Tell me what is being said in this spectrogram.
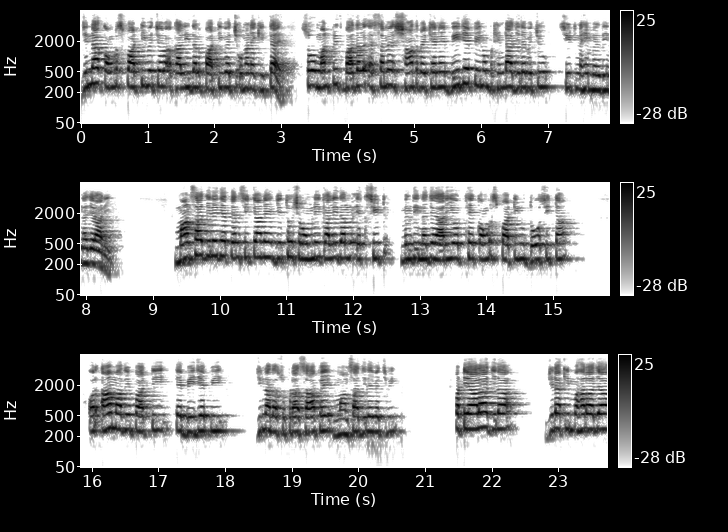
ਜਿੰਨਾ ਕਾਂਗਰਸ ਪਾਰਟੀ ਵਿੱਚ ਔਰ ਅਕਾਲੀ ਦਲ ਪਾਰਟੀ ਵਿੱਚ ਉਹਨਾਂ ਨੇ ਕੀਤਾ ਹੈ। ਸੋ ਮਨਪ੍ਰੀਤ ਬਾਦਲ ਇਸ ਸਮੇਂ ਸ਼ਾਂਤ ਬੈਠੇ ਨੇ। ਬੀਜੇਪੀ ਨੂੰ ਬਠਿੰਡਾ ਜ਼ਿਲ੍ਹੇ ਵਿੱਚੋਂ ਸੀਟ ਨਹੀਂ ਮਿਲਦੀ ਨਜ਼ਰ ਆ ਰਹੀ। ਮਾਨਸਾ ਜ਼ਿਲ੍ਹੇ ਦੀਆਂ ਤਿੰਨ ਸੀਟਾਂ ਨੇ, ਜਿੱਥੋਂ ਸ਼੍ਰੋਮਣੀ ਅਕਾਲੀ ਦਲ ਨੂੰ ਇੱਕ ਸੀਟ ਮਿਲਦੀ ਨਜ਼ਰ ਆ ਰਹੀ ਹੈ। ਉੱਥੇ ਕਾਂਗਰਸ ਪਾਰਟੀ ਨੂੰ ਦੋ ਸੀਟਾਂ ਔਰ ਆਮ ਆਦਮੀ ਪਾਰਟੀ ਤੇ ਬੀਜੇਪੀ, ਜਿਨ੍ਹਾਂ ਦਾ ਸੁਪੜਾ ਸਾਫ਼ ਹੈ, ਮਾਨਸਾ ਜ਼ਿਲ੍ਹੇ ਵਿੱਚ ਵੀ। ਪਟਿਆਲਾ ਜ਼ਿਲ੍ਹਾ ਜਿਹੜਾ ਕਿ ਮਹਾਰਾਜਾ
